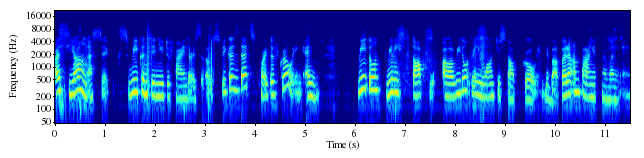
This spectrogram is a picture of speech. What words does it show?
as young as six, we continue to find ourselves because that's part of growing. And we don't really stop, uh, we don't really want to stop growing, di ba? Parang ang pangit naman eh.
